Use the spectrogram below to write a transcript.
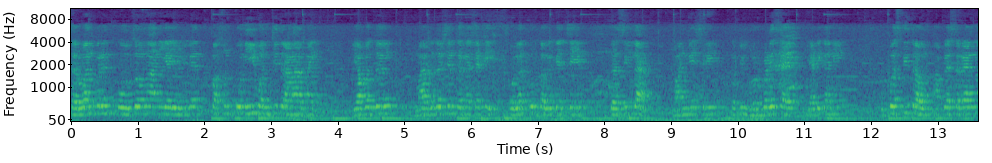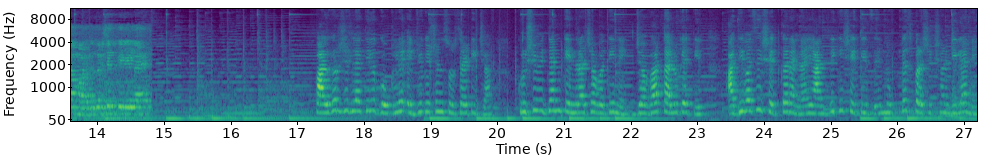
सर्वांपर्यंत पोहोचवणं आणि या योजनेपासून कोणीही वंचित राहणार नाही याबद्दल मार्गदर्शन करण्यासाठी सोलापूर तालुक्याचे तहसीलदार मान्य श्री कपिल घोरपडे साहेब या ठिकाणी उपस्थित राहून आपल्या सगळ्यांना मार्गदर्शन केलेलं आहे. पालघर जिल्ह्यातील गोखले एज्युकेशन सोसायटीच्या कृषी विज्ञान केंद्राच्या वतीने जव्हार तालुक्यातील आदिवासी शेतकऱ्यांना यांत्रिकी शेतीचे नुकतेच प्रशिक्षण दिल्याने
